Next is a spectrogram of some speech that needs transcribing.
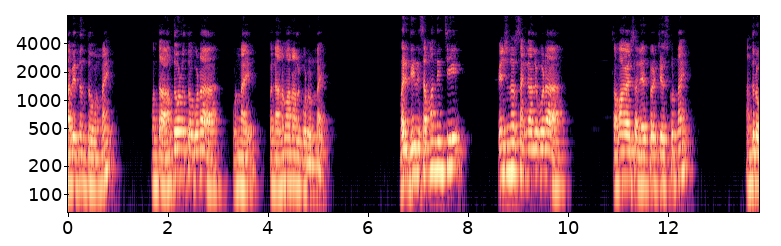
ఆవేదనతో ఉన్నాయి కొంత ఆందోళనతో కూడా ఉన్నాయి కొన్ని అనుమానాలు కూడా ఉన్నాయి. మరి దీనికి సంబంధించి పెన్షనర్ సంఘాలు కూడా సమావేశాలు ఏర్పాటు చేసుకున్నాయి. అందులో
